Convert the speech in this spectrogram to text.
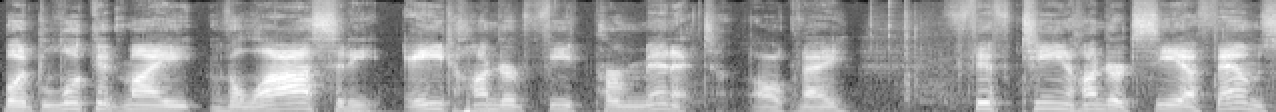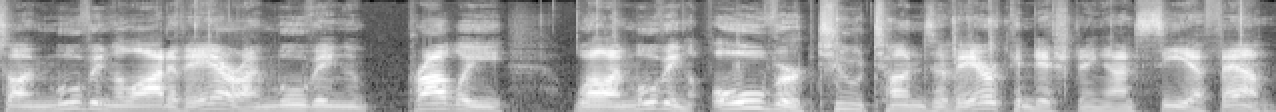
but look at my velocity, 800 feet per minute, okay? 1,500 CFM, so I'm moving a lot of air. I'm moving probably well, I'm moving over two tons of air conditioning on CFM,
